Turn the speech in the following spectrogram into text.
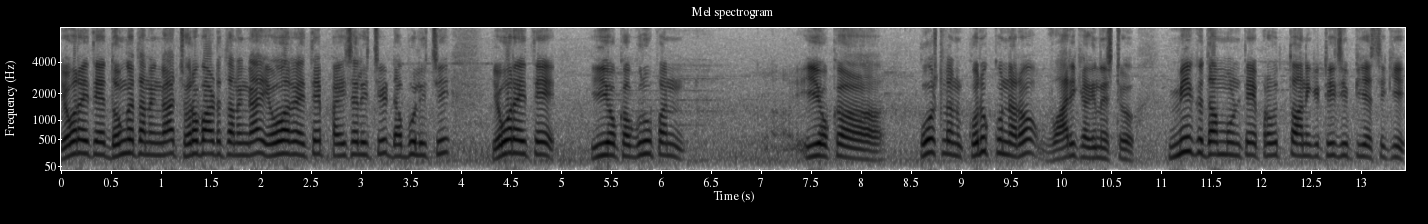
ఎవరైతే దొంగతనంగా చొరబాటుతనంగా ఎవరైతే పైసలు ఇచ్చి డబ్బులు ఇచ్చి ఎవరైతే ఈ యొక్క గ్రూప్ అన్ ఈ యొక్క పోస్టులను కొనుక్కున్నారో వారికి అగనెస్ట్. మీకు దమ్ముంటే ప్రభుత్వానికి టీజీపీఎస్సికి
